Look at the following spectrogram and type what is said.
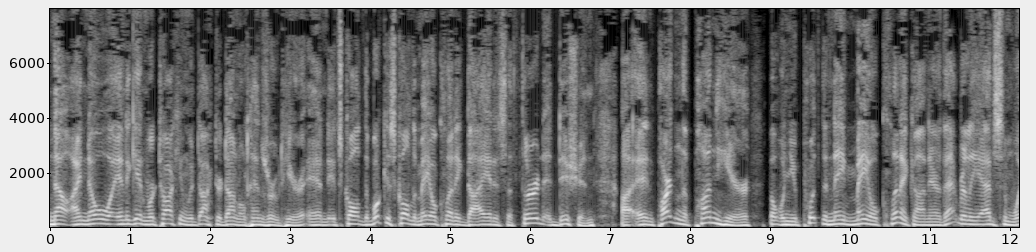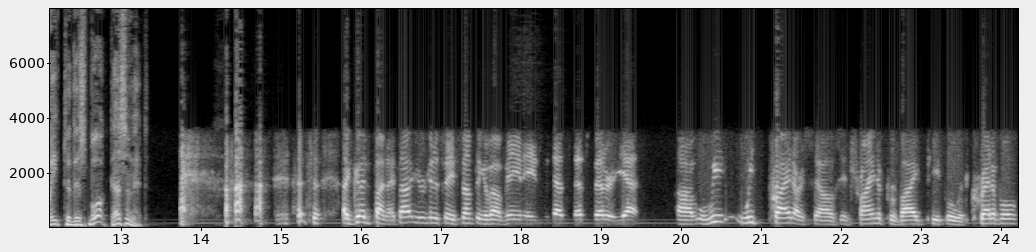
Now I know, and again, we're talking with Dr. Donald Hensrud here, and it's called the book is called the Mayo Clinic Diet. It's the third edition, uh, and pardon the pun here, but when you put the name Mayo Clinic on there, that really adds some weight to this book, doesn't it? that's a, a, good pun. I thought you were going to say something about mayonnaise, but that's that's better yet. Uh, we we pride ourselves in trying to provide people with credible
